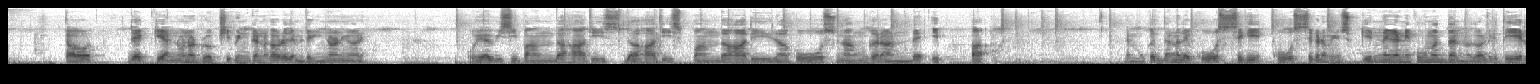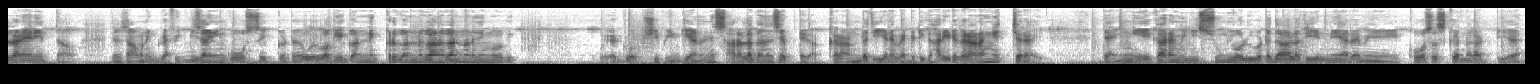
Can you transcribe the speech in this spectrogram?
තව දෙයක් කියන්න ඕන. ඩ්‍රොප් ෂිපින් කරන කවුරුද මෙතන ඉන්නවනේ අනිවාර්යෙන් ඔය විසි පන්දහා තිස් දහා තිස් පන්දහා දීලා කෝස් නං කරන්න එප්පා මොක දන්න කෝස් එක කෝස් එකට මිනිස්සු ගෙන්න්න ගන්න කොහොමත් දන්න දලට තේරලා නෑනත්තාව දැන් සාමන ග්‍රෆික් ඩිසයින් කෝස් එකට ඔය වගේ ගන්න එක්ක ගන්න ගන්න ගන්න දෙගෝගේ ඔය ඩොප් ශිපින් කියන්නේ සරල ගන්සෙප් එකක්. කරන්න තියෙන වැඩටික හරිට කරන්න එච්චරයි. දැන් ඒකර මිනිස්සුන්ගේ ඔලුවට දාලා තියෙන්නේ අර මේ කෝසස් කරන කට්ටිය.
